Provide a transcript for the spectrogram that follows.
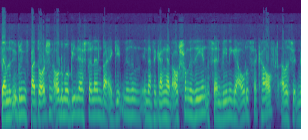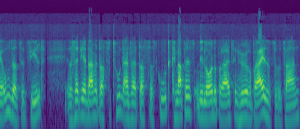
Wir haben das übrigens bei deutschen Automobilherstellern bei Ergebnissen in der Vergangenheit auch schon gesehen. Es werden weniger Autos verkauft, aber es wird mehr Umsatz erzielt. Das hat ja damit was zu tun, einfach, dass das gut knapp ist und die Leute bereit sind, höhere Preise zu bezahlen.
